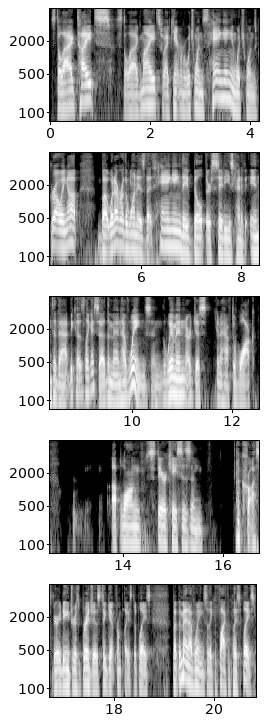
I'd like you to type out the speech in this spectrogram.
stalactites, stalagmites. I can't remember which one's hanging and which one's growing up, but whatever the one is that's hanging, they've built their cities kind of into that because, like I said, the men have wings and the women are just going to have to walk up long staircases and across very dangerous bridges to get from place to place. But the men have wings, so they can fly from place to place.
